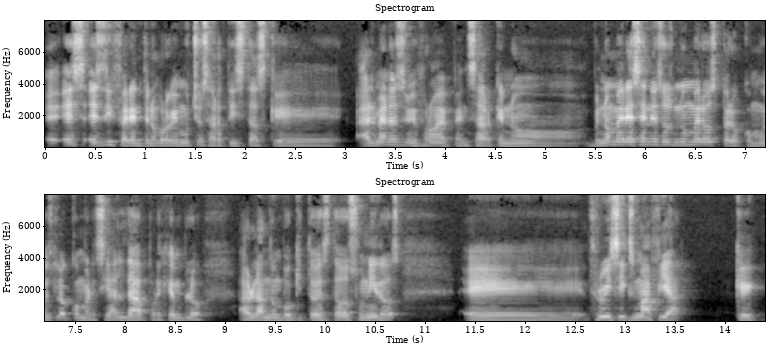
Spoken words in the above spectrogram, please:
es, es, diferente, ¿no? Porque hay muchos artistas que, al menos es mi forma de pensar, que no, no merecen esos números, pero como es lo comercial da, por ejemplo, hablando un poquito de Estados Unidos, eh, Six Mafia, que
